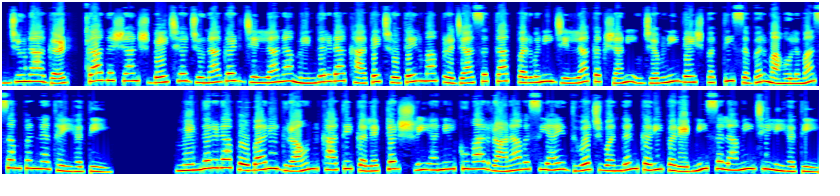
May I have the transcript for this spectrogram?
જુનાગઢ તા દશાંશ બે છ જુનાગઢ જિલ્લાના મેંદરડા ખાતે છોતેરમાં પ્રજાસત્તાક પર્વની જિલ્લા કક્ષાની ઉજવણી દેશભક્તિ સભર માહોલમાં સંપન્ન થઈ હતી. મેંદરડા પોબારી ગ્રાઉન્ડ ખાતે કલેક્ટર શ્રી અનિલકુમાર રાણાવસિયાએ ધ્વજવંદન કરી પરેડની સલામી ઝીલી હતી.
